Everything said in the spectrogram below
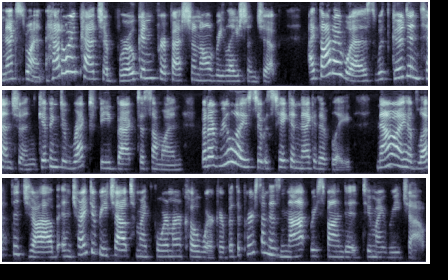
Next one. How do i patch a broken professional relationship? I thought i was with good intention giving direct feedback to someone but i realized it was taken negatively now I have left the job and tried to reach out to my former coworker, but the person has not responded to my reach out.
